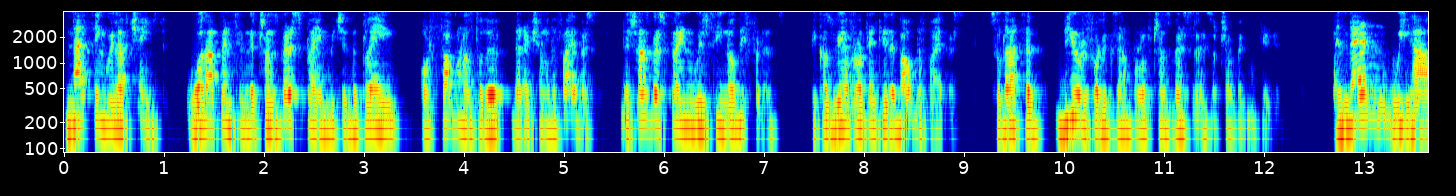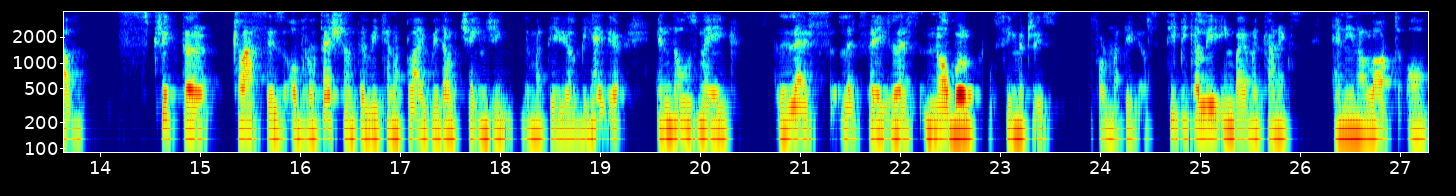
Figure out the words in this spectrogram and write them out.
nothing will have changed. What happens in the transverse plane, which is the plane orthogonal to the direction of the fibers, the transverse plane will see no difference because we have rotated about the fibers. So that's a beautiful example of transversal isotropic material. And then we have stricter classes of rotations that we can apply without changing the material behavior, and those make less, let's say, less noble symmetries for materials. Typically in biomechanics, and in a lot of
